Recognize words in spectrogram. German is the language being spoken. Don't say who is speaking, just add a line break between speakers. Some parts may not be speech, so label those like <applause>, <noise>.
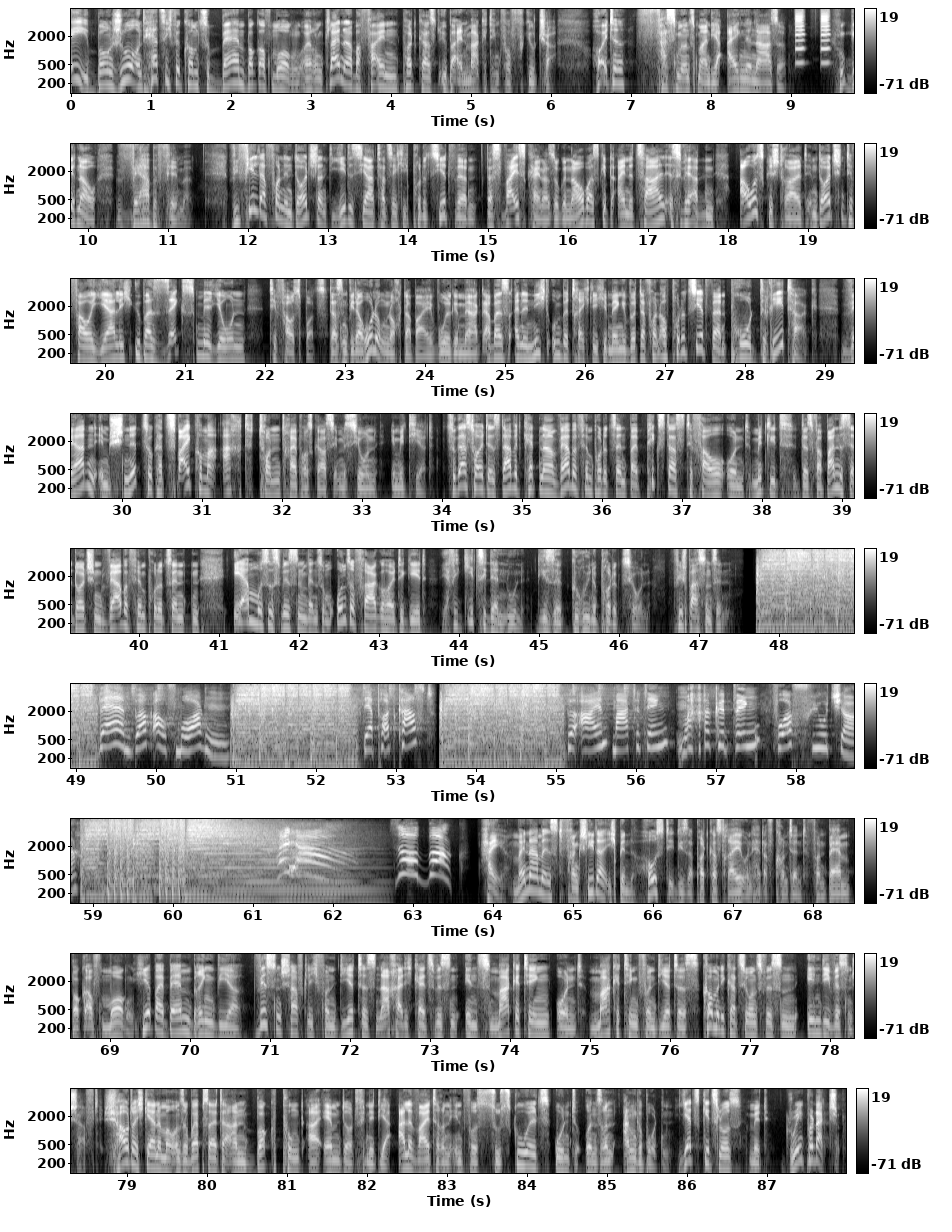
Hey, bonjour und herzlich willkommen zu Bam Bock auf Morgen, eurem kleinen, aber feinen Podcast über ein Marketing for Future. Heute fassen wir uns mal an die eigene Nase. <laughs> Genau, Werbefilme. Wie viel davon in Deutschland jedes Jahr tatsächlich produziert werden, das weiß keiner so genau, aber es gibt eine Zahl. Es werden ausgestrahlt im deutschen TV jährlich über 6 Millionen TV-Spots. Da sind Wiederholungen noch dabei, wohlgemerkt, aber es ist eine nicht unbeträchtliche Menge, wird davon auch produziert werden. Pro Drehtag werden im Schnitt ca. 2,8 Tonnen Treibhausgasemissionen emittiert. Zu Gast heute ist David Kettner, Werbefilmproduzent bei Pixstars TV und Mitglied des Verbandes der deutschen Werbefilmproduzenten. Er muss es wissen, wenn es um unsere Frage heute geht. Ja, wie geht sie denn nun, diese grüne Produktion? Viel Spaß und Sinn.
Bam, Bock auf morgen. Der Podcast für ein Marketing, Marketing for Future.
So Bock!
Hi, mein Name ist Frank Schlieder, ich bin Host dieser Podcast-Reihe und Head of Content von BAM Bock auf Morgen. Hier bei BAM bringen wir wissenschaftlich fundiertes Nachhaltigkeitswissen ins Marketing und marketingfundiertes Kommunikationswissen in die Wissenschaft. Schaut euch gerne mal unsere Webseite an, bock.am, dort findet ihr alle weiteren Infos zu Schools und unseren Angeboten. Jetzt geht's los mit Green Production.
